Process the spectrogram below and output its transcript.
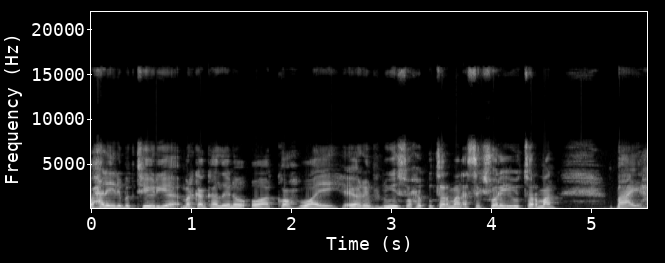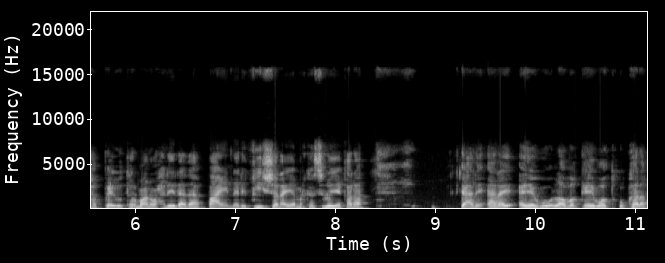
Waxaa la yidhi bacteria markaan ka hadlayno waa koox waaye reproduce waxay u tarmaan asexual ay u tarmaan. By habkay u tarmaan waxaa la yidhahdaa binary vision ayaa markaasi loo yaqaanaa yani anay ayagu laba qaybood u kala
